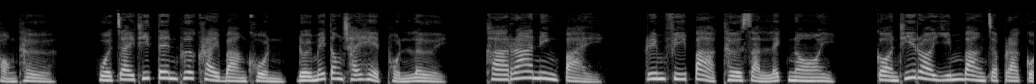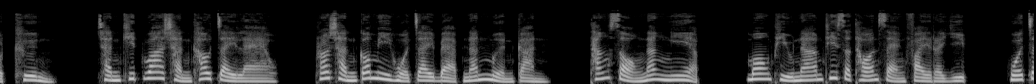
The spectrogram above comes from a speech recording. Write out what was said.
ของเธอ หัวใจที่เต้นเพื่อใครบางคน โดยไม่ต้องใช้เหตุผลเลย คลาร่านิ่งไป ริมฝีปากเธอสั่นเล็กน้อย ก่อนที่รอยยิ้มบางจะปรากฏขึ้น ฉันคิดว่าฉันเข้าใจแล้ว เพราะฉันก็มีหัวใจแบบนั้นเหมือนกัน ทั้งสองนั่งเงียบ มองผิวน้ำที่สะท้อนแสงไฟระยิบ หัวใจ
